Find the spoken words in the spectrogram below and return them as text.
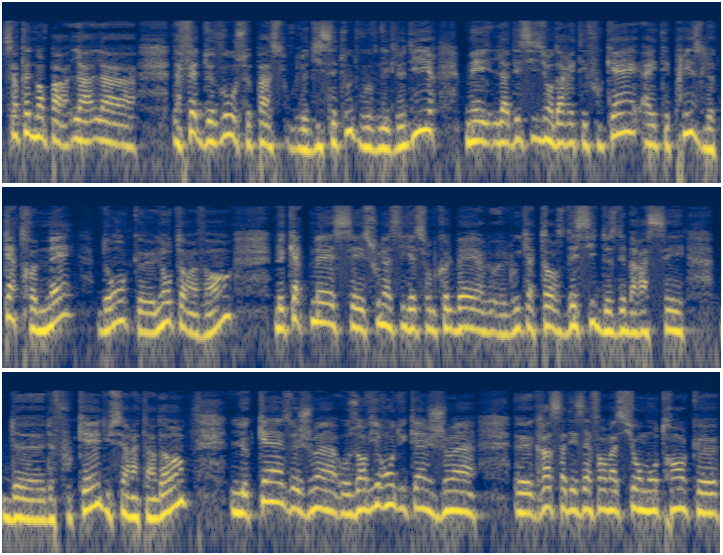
Certainement pas. La, fête de Vaux se passe le 17 août, vous venez de le dire, mais la décision d'arrêter Fouquet a été prise le 4 mai, donc euh, longtemps avant. Le 4 mai, c'est sous l'instigation de Colbert, Louis XIV décide de se débarrasser de, de Fouquet, du surintendant. Le 15 juin, aux environs du 15 juin, euh, grâce à des informations montrant que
